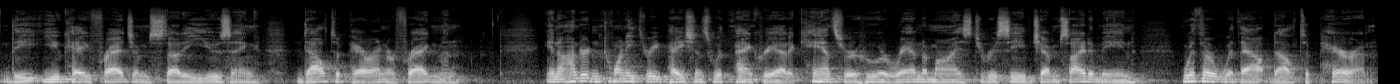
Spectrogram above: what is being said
the UK Fragem study using dalteparin or Fragmin in 123 patients with pancreatic cancer who are randomized to receive gemcitabine with or without dalteparin.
